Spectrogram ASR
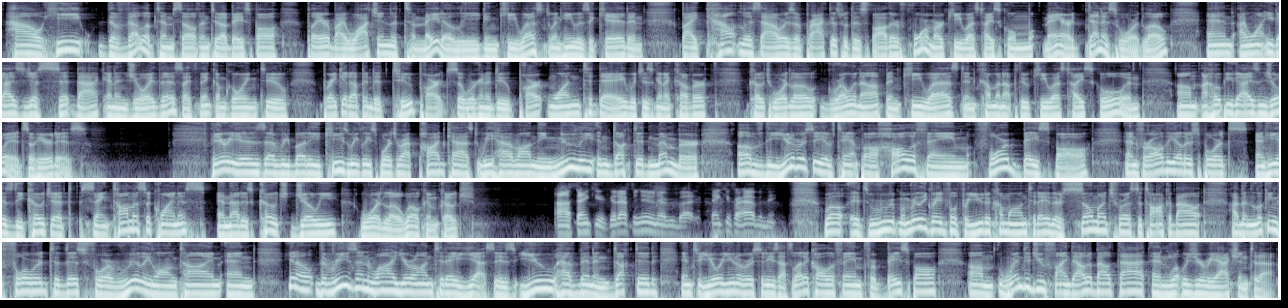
how he developed himself into a baseball player by watching the Tomato League in Key West when he was a kid and by countless hours of practice with his father, former Key West High School mayor Dennis Wardlow. And I want you guys to just sit back and enjoy this. I think I'm going to break it up into two parts. So we're going to do part one today, which is going to cover Coach Wardlow growing up in Key West and coming up through Key West High School. And um, I hope you guys enjoy it. So here it is. Here he is, everybody. Keys Weekly Sports Wrap podcast. We have on the newly inducted member of the University of Tampa Hall of Fame for baseball and for all the other sports. And he is the coach at St. Thomas Aquinas, and that is Coach Joey Wardlow. Welcome, Coach. Uh, thank you. Good afternoon, everybody. Thank you for having me. Well, it's re- I'm really grateful for you to come on today. There's so much for us to talk about. I've been looking forward to this for a really long time, and you know the reason why you're on today, yes, is you have been inducted into your university's athletic hall of fame for baseball. Um, when did you find out about that, and what was your reaction to that?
